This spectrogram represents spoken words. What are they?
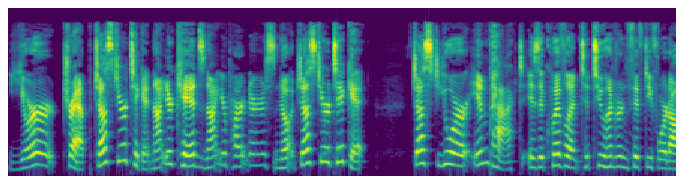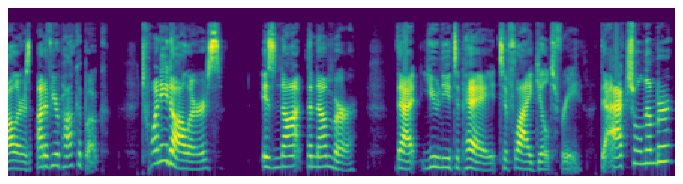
your trip, just your ticket, not your kids, not your partners, no, just your ticket, just your impact is equivalent to $254 out of your pocketbook. $20 is not the number that you need to pay to fly guilt free. The actual number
